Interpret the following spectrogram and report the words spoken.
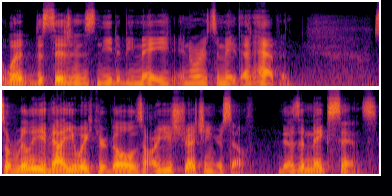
what decisions need to be made in order to make that happen? So really evaluate your goals. Are you stretching yourself? Does it make sense?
